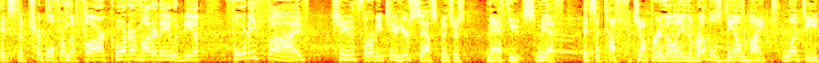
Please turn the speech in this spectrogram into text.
Hits the triple from the far corner. Mater Dei would be up 45 to 32. Here's South Spencer's Matthew Smith. It's a tough jumper in the lane. The Rebels down by 20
